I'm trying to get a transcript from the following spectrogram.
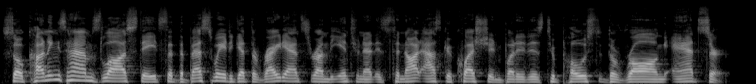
So, Cunningham's Law states that the best way to get the right answer on the internet is to not ask a question, but it is to post the wrong answer.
